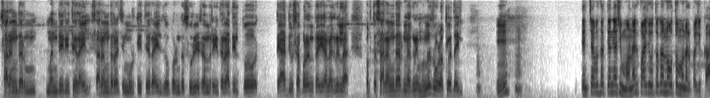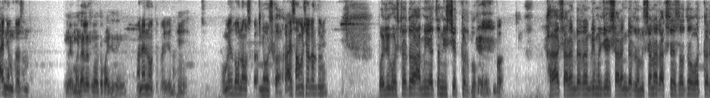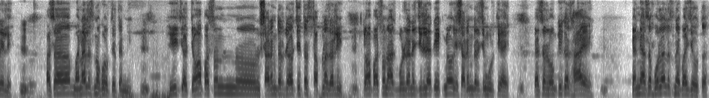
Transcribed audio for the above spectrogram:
सारंगधर म- मंदिर इथे राहील सारंगधराची मूर्ती इथे राहील जोपर्यंत सूर्यचंद्र इथे राहतील तो त्या दिवसापर्यंत या नगरीला फक्त सारंगधर नगरी म्हणूनच ओळखलं जाईल? त्यांच्याबद्दल त्यांनी अशी म्हणायला पाहिजे होतं का नव्हतं म्हणायला पाहिजे? काय नेमकं समजा? नाही, म्हणायलाच नव्हतं पाहिजे त्यांनी. म्हणायला नव्हतं पाहिजे ना. उमेश भाऊ नमस्कार. नमस्कार. काय सांगू शकाल तुम्ही? पहिली गोष्ट तर आम्ही याचा निश्चित करतो. बर. हा शारंगधर नगरी म्हणजे शारंगधर धनुष्यानं राक्षसाचं वध करेल. हम्म. असं म्हणायलाच नको होते त्यांनी. हम्म. ही ज- जेव्हापासून अं, शारंगधर देवाची इथं स्थापना झाली हम्म. तेव्हापासून आज बुलढाणा जिल्ह्यात एकमेव शारंगधरची मूर्ती आहे. याचा लौकिकच हा आहे. त्यांनी असं बोलायलाच नाही पाहिजे होतं.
